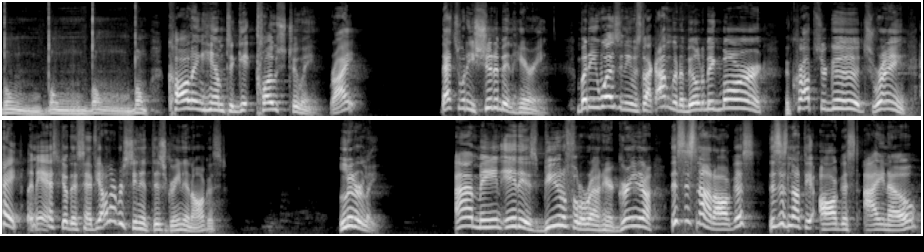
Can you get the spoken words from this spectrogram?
boom, boom, boom, boom, calling him to get close to him, right? That's what he should have been hearing. But he wasn't. He was like, I'm going to build a big barn. The crops are good. It's rain. Hey, let me ask you this. Have y'all ever seen it this green in August? Literally. I mean, it is beautiful around here. Green. This is not August. This is not the August I know.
